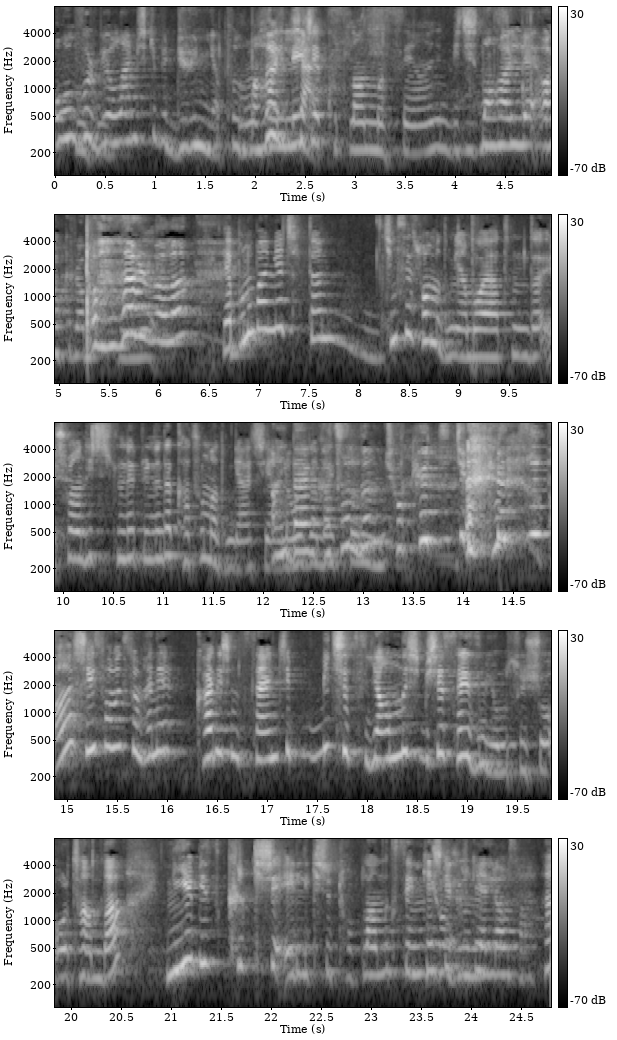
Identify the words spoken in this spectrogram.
over bir olaymış gibi düğün yapılırken Mahallece kutlanması yani. Bir mahalle akrabalar falan. Ya bunu ben gerçekten kimseye sormadım yani bu hayatımda. Şu an hiç sünnet düğününe de katılmadım gerçi yani. Ay ben katıldım. Çok kötü çok kötü. Aa şeyi sormak istiyorum. Hani kardeşim sence bir çıt yanlış bir şey sezmiyor musun şu ortamda? Niye biz 40 kişi 50 kişi toplandık senin Keşke çocuğun- 40-50 olsa. Ha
